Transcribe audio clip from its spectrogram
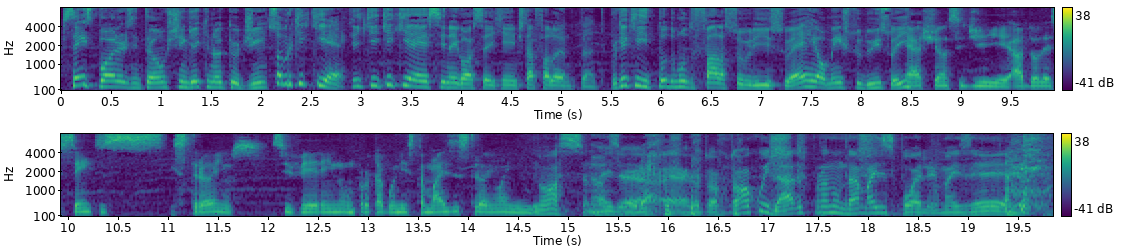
Sem spoilers, então, Shingeki no Kyojin. Sobre o que que é? O que, que, que é esse negócio aí que a gente tá falando tanto? Por que que todo mundo fala sobre isso? É realmente tudo isso aí? É a chance de adolescentes estranhos se verem num protagonista mais estranho ainda. Nossa, Nossa mas é, é, é, toma cuidado pra não dar mais spoiler, mas é.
